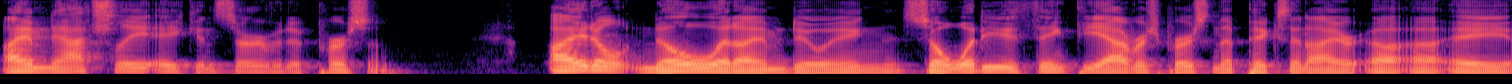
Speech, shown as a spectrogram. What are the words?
I am naturally a conservative person. I don't know what I'm doing. So what do you think the average person that picks an I uh, uh, a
